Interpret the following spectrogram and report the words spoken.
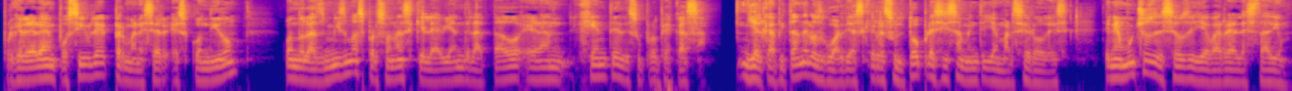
porque le era imposible permanecer escondido cuando las mismas personas que le habían delatado eran gente de su propia casa. Y el capitán de los guardias, que resultó precisamente llamarse Herodes, tenía muchos deseos de llevarle al estadio.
